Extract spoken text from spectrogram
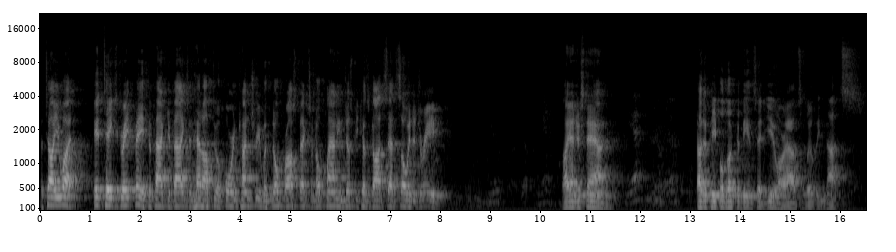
I tell you what, it takes great faith to pack your bags and head off to a foreign country with no prospects or no planning just because God said so in a dream. I understand. Other people looked at me and said, You are absolutely nuts.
